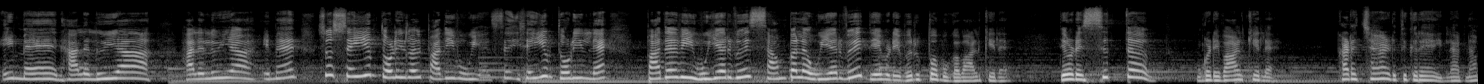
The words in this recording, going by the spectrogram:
Amen. Hallelujah. Hallelujah. Amen. So செய்யும் தொழில்கள் பதிவு உய- செய்- செய்யும் தொழிலில் பதவி உயர்வு சம்பள உயர்வு தேவனுடைய விருப்பம் உங்கள் வாழ்க்கையில். தேவனுடைய சித்தம் உங்களுடைய வாழ்க்கையில். கிடைச்சா எடுத்துக்கிறேன் இல்லாட்டினா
